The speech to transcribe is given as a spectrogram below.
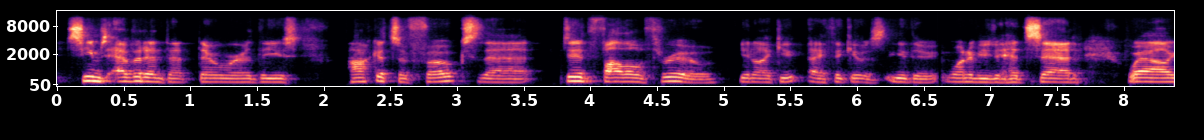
it seems evident that there were these pockets of folks that did follow through. You know, like you, I think it was either one of you had said, well,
